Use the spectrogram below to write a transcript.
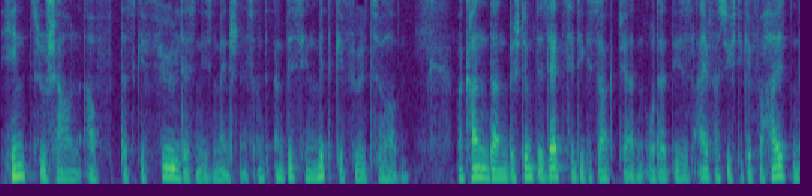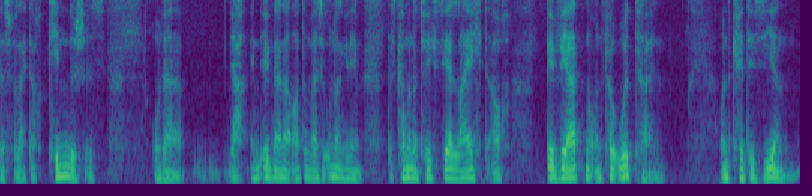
hinzuschauen auf das Gefühl, das in diesem Menschen ist und ein bisschen Mitgefühl zu haben. Man kann dann bestimmte Sätze, die gesagt werden, oder dieses eifersüchtige Verhalten, das vielleicht auch kindisch ist oder ja, in irgendeiner Art und Weise unangenehm, das kann man natürlich sehr leicht auch bewerten und verurteilen und kritisieren.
